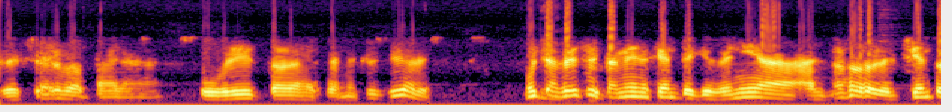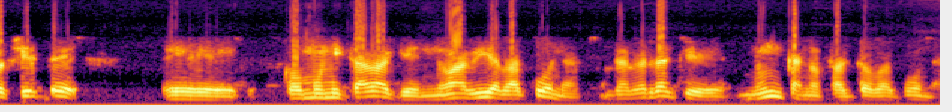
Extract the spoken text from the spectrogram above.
reserva para cubrir todas esas necesidades. Muchas veces también gente que venía al nodo del 107 eh, comunicaba que no había vacunas. La verdad que nunca nos faltó vacuna,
